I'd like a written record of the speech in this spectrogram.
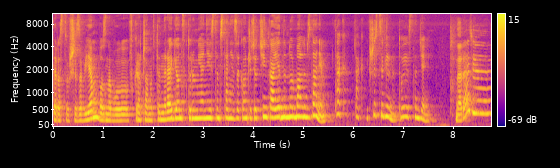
teraz to już się zawijam, bo znowu wkraczamy w ten region, w którym ja nie jestem w stanie zakończyć odcinka jednym normalnym zdaniem. Tak, tak, jak wszyscy wiemy, to jest ten dzień. Na razie!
